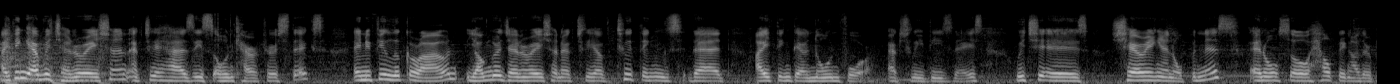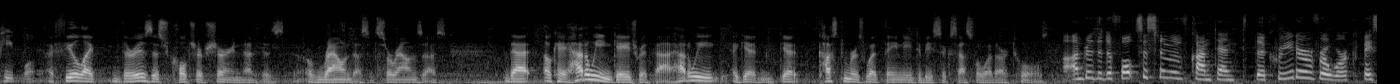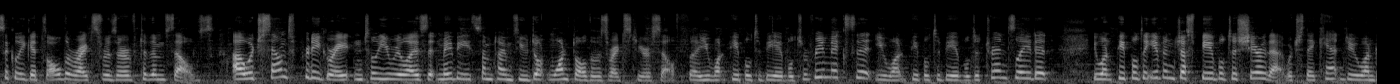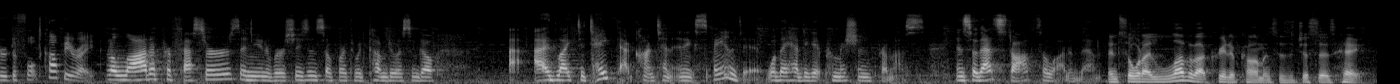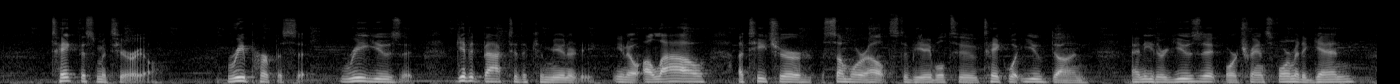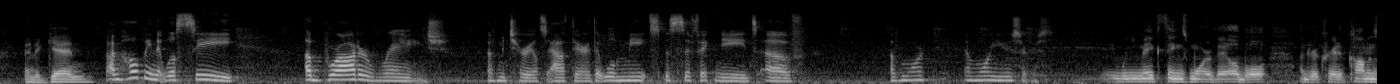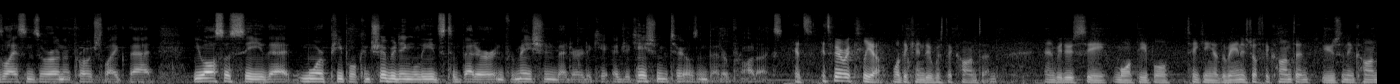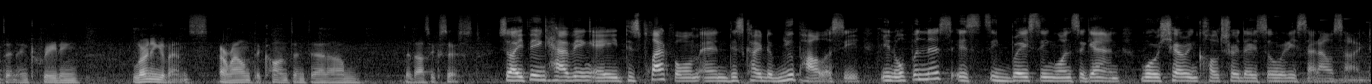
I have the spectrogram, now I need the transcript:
I think every generation actually has its own characteristics. And if you look around, younger generation actually have two things that I think they're known for actually these days, which is sharing and openness and also helping other people. I feel like there is this culture of sharing that is around us, it surrounds us that, okay, how do we engage with that? How do we, again, get customers what they need to be successful with our tools? Under the default system of content, the creator of a work basically gets all the rights reserved to themselves, uh, which sounds pretty great until you realize that maybe sometimes you don't want all those rights to yourself. Uh, you want people to be able to remix it, you want people to be able to translate it, you want people to even just be able to share that, which they can't do under default copyright. A lot of professors and universities and so forth would come to us and go, I'd like to take that content and expand it. Well, they had to get permission from us. And so that stops a lot of them. And so what I love about Creative Commons is it just says, hey, take this material, repurpose it, reuse it, give it back to the community. You know, allow a teacher somewhere else to be able to take what you've done and either use it or transform it again and again. I'm hoping that we'll see a broader range of materials out there that will meet specific needs of, of, more, of more users. When you make things more available under a Creative Commons license or an approach like that, you also see that more people contributing leads to better information, better educa education materials, and better products. It's, it's very clear what they can do with the content. And we do see more people taking advantage of the content, using the content, and creating learning events around the content that, um, that does exist. So I think having a, this platform and this kind of new policy in openness is embracing once again more sharing culture that is already set outside.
